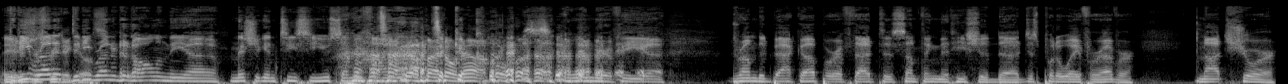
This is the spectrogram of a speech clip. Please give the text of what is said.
It Did he just run it? Did he run it at all in the uh, Michigan TCU semifinal? I don't know. I wonder if he uh, drummed it back up or if that is something that he should uh, just put away forever. Not sure.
